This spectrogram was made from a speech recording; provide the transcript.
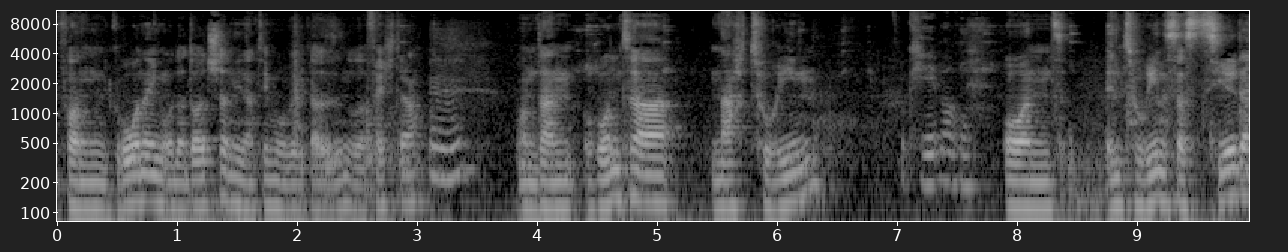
von Groningen oder Deutschland, je nachdem, wo wir gerade sind, oder Fechter. Mhm. Und dann runter nach Turin. Okay, warum? Und in Turin ist das Ziel dann.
